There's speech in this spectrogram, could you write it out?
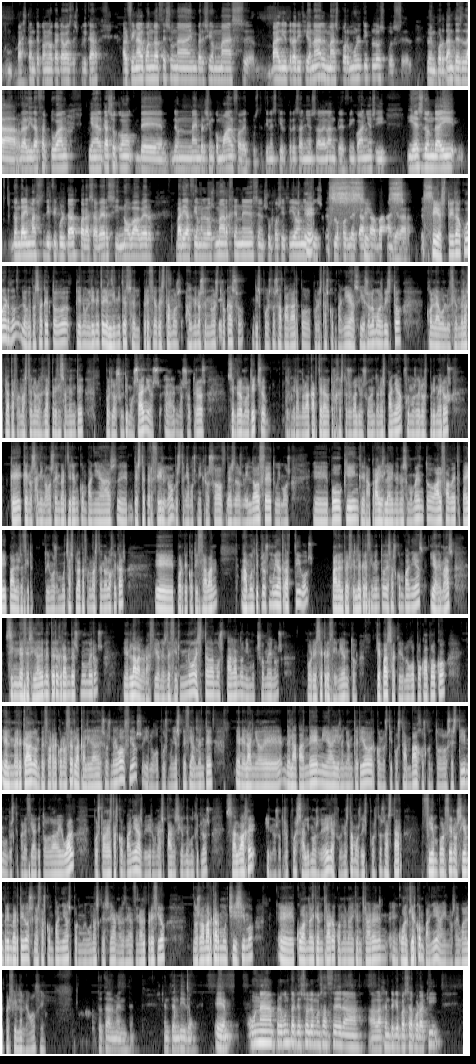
bastante con lo que acabas de explicar. Al final, cuando haces una inversión más eh, value tradicional, más por múltiplos, pues eh, lo importante es la realidad actual. Y en el caso de, una inversión como Alphabet, pues te tienes que ir tres años adelante, cinco años, y, es donde hay, donde hay más dificultad para saber si no va a haber variación en los márgenes, en su posición y eh, si sus flujos de caja van a llegar. Sí, estoy de acuerdo. Lo que pasa es que todo tiene un límite y el límite es el precio que estamos, al menos en nuestro caso, dispuestos a pagar por, estas compañías. Y eso lo hemos visto con la evolución de las plataformas tecnológicas precisamente pues los últimos años. Eh, nosotros siempre lo hemos dicho, pues mirando la cartera de otros gestores value en su momento en España, fuimos de los primeros que, nos animamos a invertir en compañías de, este perfil, ¿no? Pues teníamos Microsoft desde 2012, tuvimos eh, Booking, que era Priceline en ese momento, Alphabet, PayPal, es decir, tuvimos muchas plataformas tecnológicas eh, porque cotizaban a múltiplos muy atractivos para el perfil de crecimiento de esas compañías y además sin necesidad de meter grandes números en la valoración. Es decir, no estábamos pagando ni mucho menos por ese crecimiento. ¿Qué pasa? Que luego poco a poco el mercado empezó a reconocer la calidad de esos negocios y luego, pues muy especialmente en el año de, la pandemia y el año anterior, con los tipos tan bajos, con todos los estímulos que parecía que todo daba igual, pues todas estas compañías vivieron una expansión de múltiplos salvaje y nosotros pues salimos de ellas porque no estamos dispuestos a estar 100% o siempre invertidos en estas compañías por muy buenas que sean. Es decir, al final el precio nos va a marcar muchísimo eh, cuándo hay que entrar o cuándo no hay que entrar en cualquier compañía y nos da igual el perfil del negocio totalmente. Entendido. Eh, una pregunta que solemos hacer a, la gente que pasa por aquí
